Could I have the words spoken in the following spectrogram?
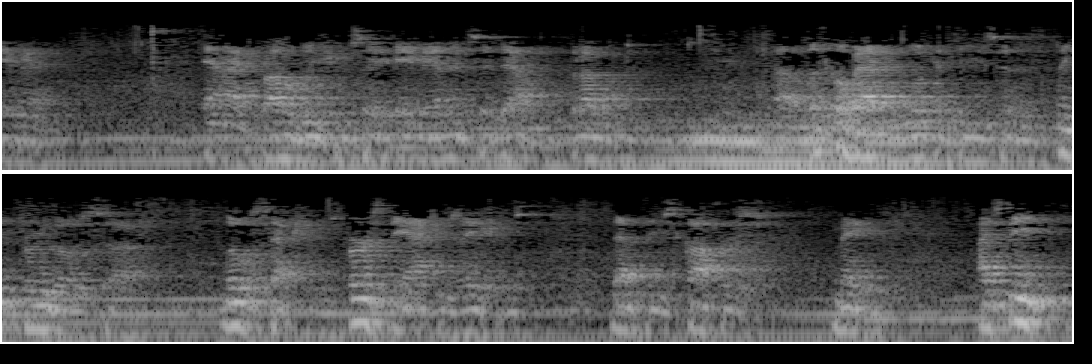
Amen. And I probably should say amen and sit down, but I won't. Uh, let's go back and look at these and think through those uh, little sections. First, the accusations that the scoffers made. I see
